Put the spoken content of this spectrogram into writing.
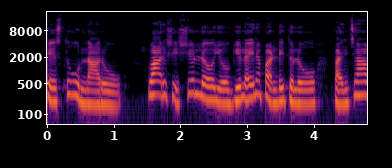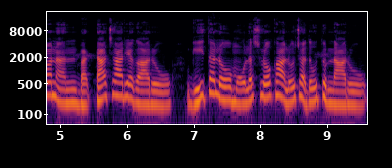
చేస్తూ ఉన్నారు. వారి శిష్యుల్లో యోగ్యులైన పండితులు పంచావనన్ భట్టాచార్య గారు గీతలో మూల శ్లోకాలు చదువుతున్నారు.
